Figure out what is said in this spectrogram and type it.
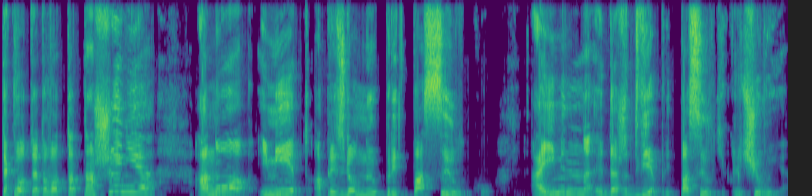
Так вот, это вот отношение, оно имеет определенную предпосылку, а именно даже две предпосылки ключевые.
